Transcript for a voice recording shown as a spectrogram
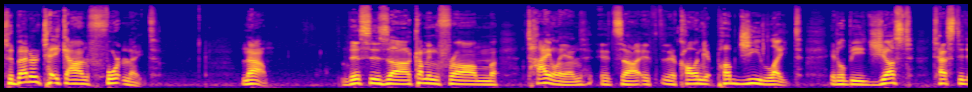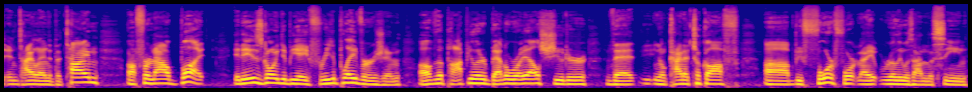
to better take on Fortnite. Now, this is uh, coming from Thailand. It's, uh, it's they're calling it PUBG Lite. It'll be just tested in Thailand at the time uh, for now, but it is going to be a free to play version of the popular battle royale shooter that you know kind of took off uh, before Fortnite really was on the scene.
